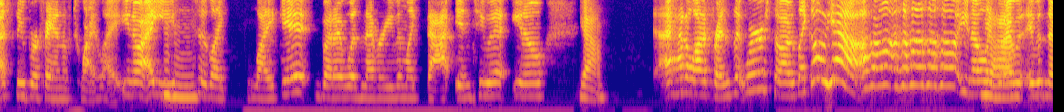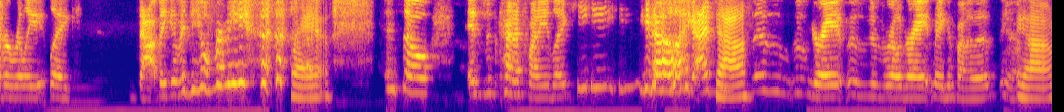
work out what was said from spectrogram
a super fan of Twilight. You know, I used Mm-hmm. to like like it, but I was never even like that into it, you know. Yeah. I had a lot of friends that were, so I was like, oh yeah, uh-huh, uh-huh, uh-huh, you know, like when I Yeah. was, it was never really like that big of a deal for me, Right. and so it's just kind of funny, like hee hee hee, you know, like I just Yeah. this is this is great, this is just real great, making fun of this, you know, Yeah.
